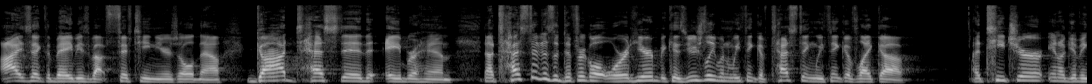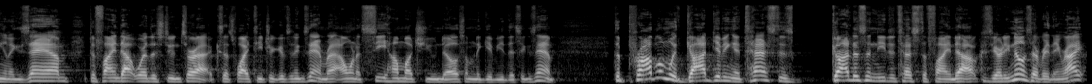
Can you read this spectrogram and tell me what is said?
Isaac, the baby, is about 15 years old now. God tested Abraham. Now, tested is a difficult word here because usually when we think of testing, we think of like a a teacher, you know, giving an exam to find out where the students are at, because that's why a teacher gives an exam, right? I want to see how much you know, so I'm going to give you this exam. The problem with God giving a test is God doesn't need a test to find out because he already knows everything, right?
